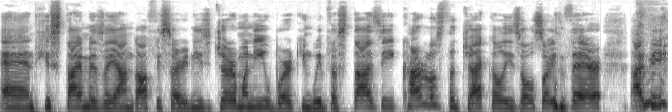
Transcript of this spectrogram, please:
and his time as a young officer in East Germany working with the Stasi. Carlos the Jackal is also in there. I mean,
